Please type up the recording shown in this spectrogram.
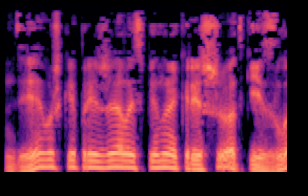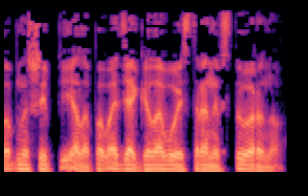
Девушка прижалась спиной к решетке и злобно шипела, поводя головой из стороны в сторону.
